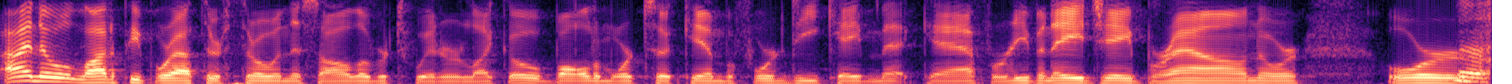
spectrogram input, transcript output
I know a lot of people are out there throwing this all over Twitter, like, "Oh, Baltimore took him before DK Metcalf, or even AJ Brown, or or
